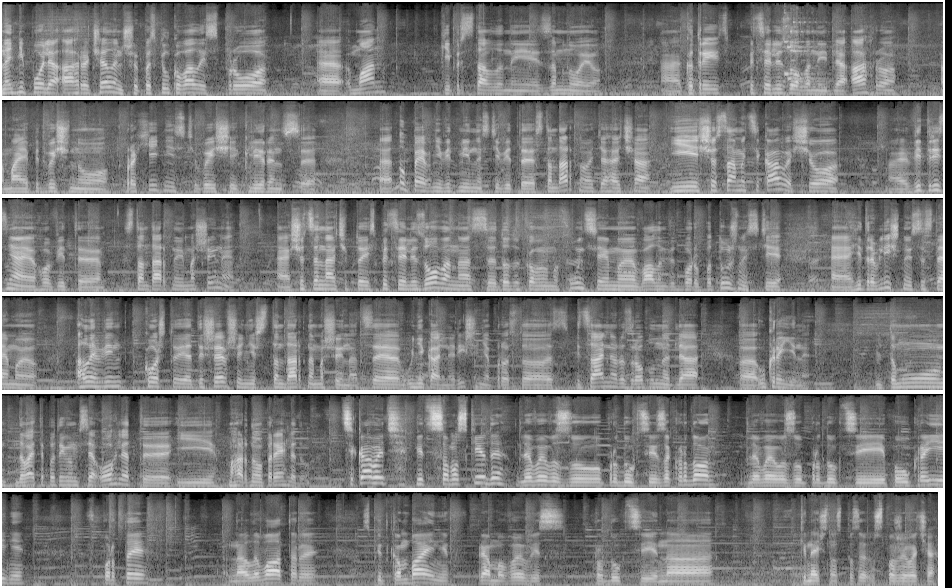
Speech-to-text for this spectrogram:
На дні поля Агро Челендж поспілкувались про е, МАН, який представлений за мною, е, котрий спеціалізований для агро, має підвищену прохідність, вищий кліренс, е, ну, певні відмінності від стандартного тягача. І що саме цікаве, що відрізняє його від стандартної машини. Що це начебто і спеціалізована з додатковими функціями, валом відбору потужності, гідравлічною системою, але він коштує дешевше, ніж стандартна машина. Це унікальне рішення, просто спеціально розроблене для е, України. Тому давайте подивимося огляд е, і гарного перегляду. Цікавить під самоскиди для вивозу продукції за кордон, для вивозу продукції по Україні, в порти, на елеватори, з-під комбайнів, прямо вивіз продукції на кінечного споживача.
